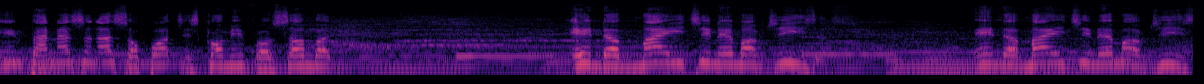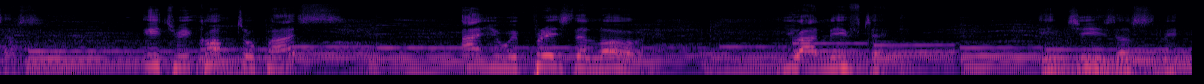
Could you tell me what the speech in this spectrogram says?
International support is coming for somebody. In the mighty name of Jesus. In the mighty name of Jesus. It will come to pass and you will praise the Lord. You are lifted. In Jesus' name.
